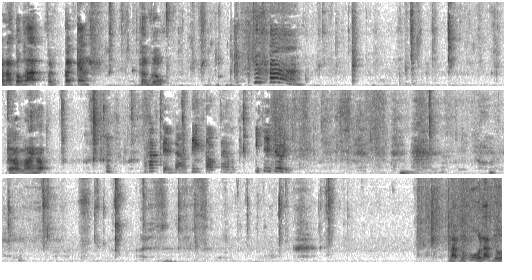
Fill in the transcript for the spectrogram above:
กำลังตกครับฝนปัดกันเพิ่มขึ้นฮ่ากระดาษไม้ครับพักเสียนดาวทิกต็อกแล้วอีดุยหลับอยู่คู่หลับอยู่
